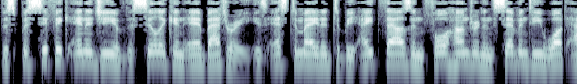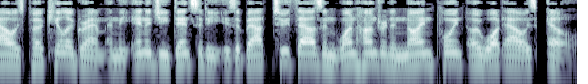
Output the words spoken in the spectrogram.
The specific energy of the silicon air battery is estimated to be 8470 watt-hours per kilogram and the energy density is about 2109.0 watt-hours L.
